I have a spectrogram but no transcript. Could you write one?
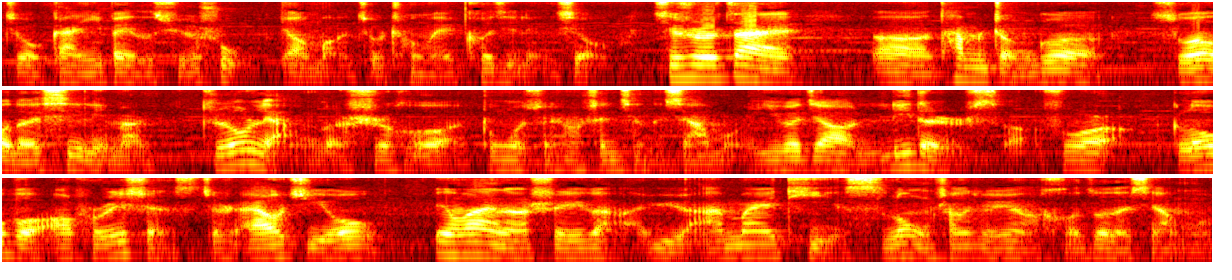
就干一辈子学术，要么就成为科技领袖。其实，在呃他们整个所有的系里面，只有两个适合中国学生申请的项目，一个叫 Leaders for Global Operations，就是 LGO；另外呢是一个与 MIT Sloan 商学院合作的项目，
